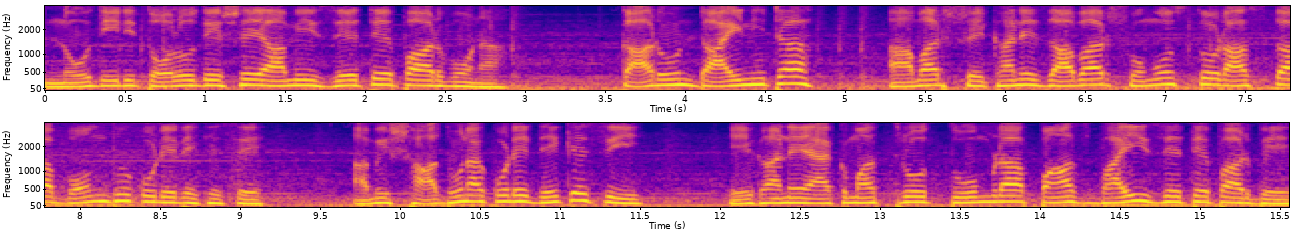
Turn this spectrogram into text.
নদীর তলদেশে আমি যেতে পারব না। কারণ ডাইনিটা আমার সেখানে যাবার সমস্ত রাস্তা বন্ধ করে রেখেছে। আমি সাধনা করে দেখেছি, এখানে একমাত্র তোমরা পাঁচ ভাই যেতে পারবে।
